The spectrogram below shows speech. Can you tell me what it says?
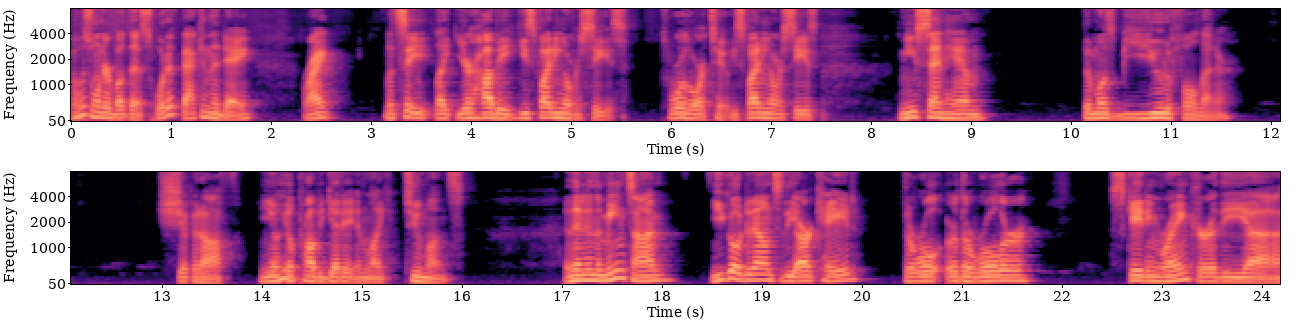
I always wonder about this. What if back in the day, right? Let's say like your hubby, he's fighting overseas. It's World War II. He's fighting overseas. And you send him the most beautiful letter. Ship it off. You know, he'll probably get it in like two months. And then in the meantime, you go down to the arcade, the roll or the roller skating rink or the uh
